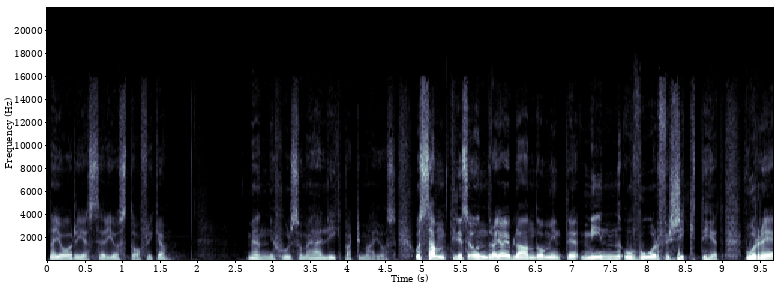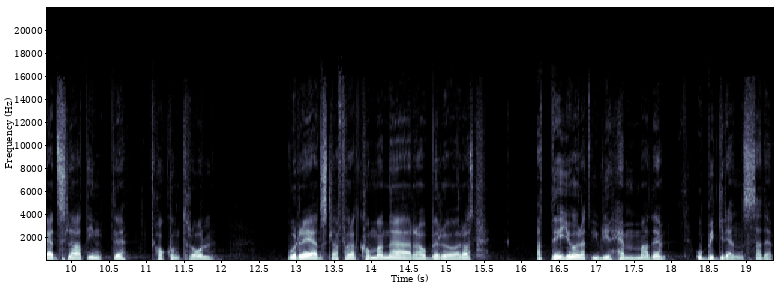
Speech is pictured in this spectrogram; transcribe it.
när jag reser i Östafrika, människor som är likt Bartimaeus. Och samtidigt så undrar jag ibland om inte min och vår försiktighet, vår rädsla att inte ha kontroll, vår rädsla för att komma nära och beröras, att det gör att vi blir hämmade och begränsade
